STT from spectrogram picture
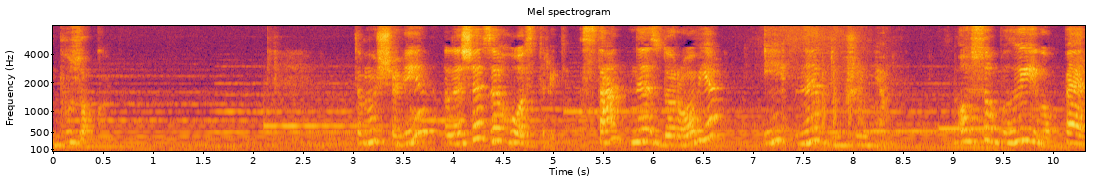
бузок. Тому що він лише загострить стан нездоров'я і недужання. Особливо 1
